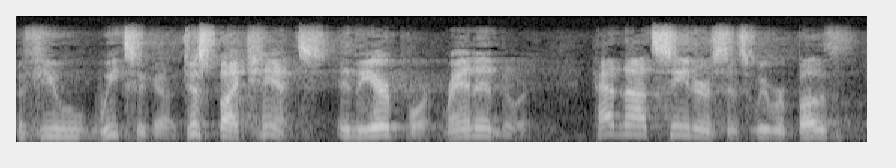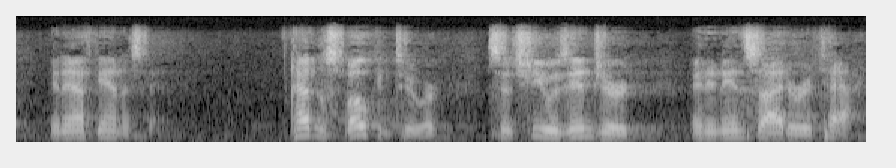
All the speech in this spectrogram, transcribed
a few weeks ago, just by chance in the airport, ran into her. Had not seen her since we were both in Afghanistan. Hadn't spoken to her since she was injured in an insider attack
